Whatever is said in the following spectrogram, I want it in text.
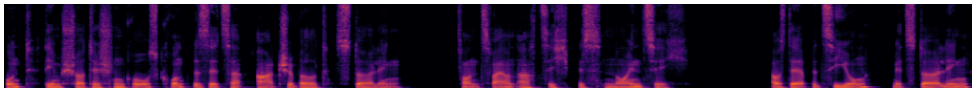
und dem schottischen Großgrundbesitzer Archibald Sterling von 82 bis 90. Aus der Beziehung mit Sterling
